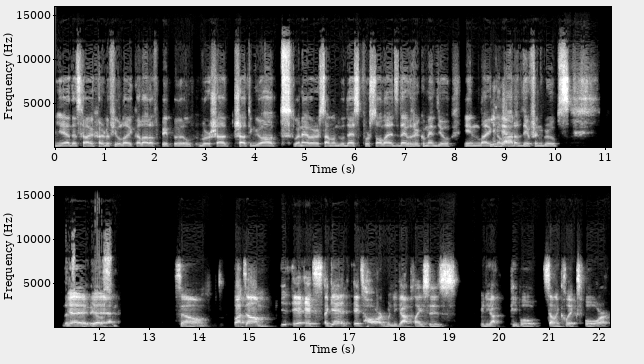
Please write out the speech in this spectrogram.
Yeah, that's how I heard of you. Like a lot of people were shout, shouting you out whenever someone would ask for solo ads. They would recommend you in like yeah. a lot of different groups. That's yeah, yeah. Awesome. So, but um, it's again, it's hard when you got places when you got people selling clicks for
